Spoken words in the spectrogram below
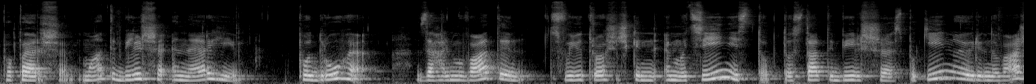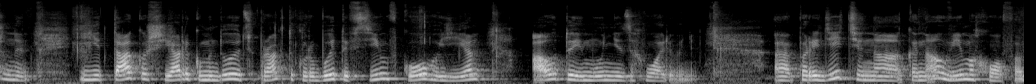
по-перше, мати більше енергії. По-друге, загальмувати свою трошечки емоційність, тобто стати більш спокійною, рівноваженою. І також я рекомендую цю практику робити всім, в кого є аутоімунні захворювання. Е, Перейдіть на канал Віма Хофа.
